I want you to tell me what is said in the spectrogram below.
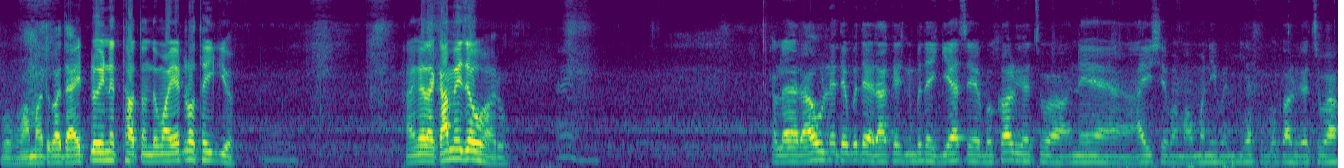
ઓહો, આમાં તો કદાચ એટલો નથી થતો ને તમારે એટલો થઈ ગયો. હા કદાચ કામે જવું સારું એટલે રાહુલ ને તે બધા રાકેશ ને બધા ગયા છે બકાલું વેચવા અને આયુષ્ય પણ મામાની પણ ગયા છે બકાલું વેચવા.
